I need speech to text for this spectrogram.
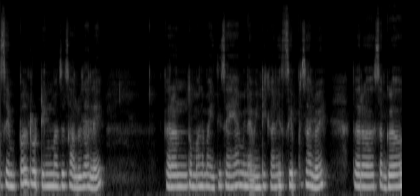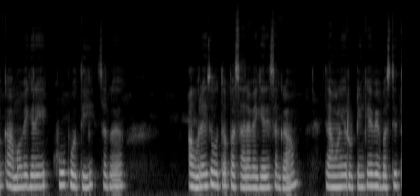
सिंपल रुटीन माझं चालू झालं आहे कारण तुम्हाला माहितीच आहे आम्ही नवीन ठिकाणी शिफ्ट झालो आहे तर सगळं कामं वगैरे खूप होती. सगळं आवरायचं होतं पसारा वगैरे सगळा. त्यामुळे रुटीन काही व्यवस्थित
